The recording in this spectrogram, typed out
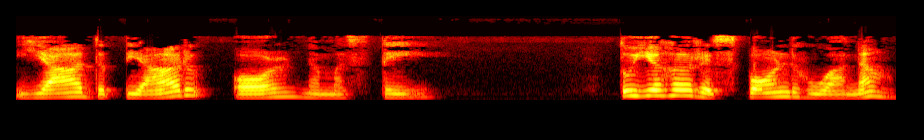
याद प्यार और नमस्ते. तो यह रिस्पॉन्ड हुआ ना?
